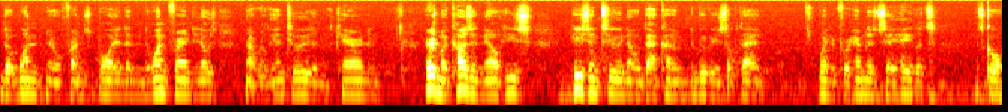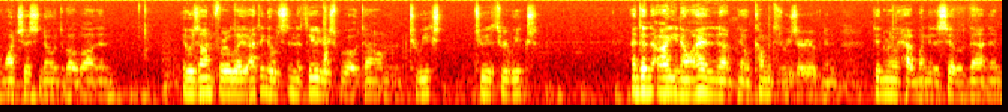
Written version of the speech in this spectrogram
the one, you know, friend's boy, and then the one friend, you know, is not really into it, and caring. And there's my cousin now. He's he's into you know that kind of the movie and stuff like that waiting for him to say, hey, let's let's go and watch this, you know, blah blah. blah. And it was on for like I think it was in the theaters for about um, two weeks, two to three weeks. And then I, you know, I ended up, you know, coming to the reserve and didn't really have money to save with that. And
